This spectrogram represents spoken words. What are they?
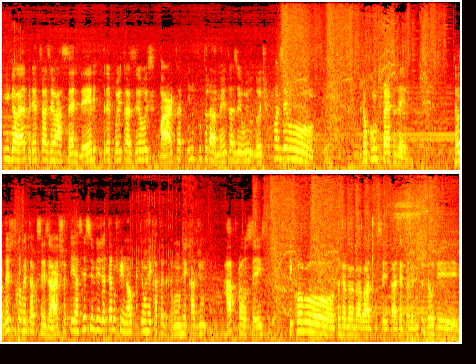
E galera, poderia trazer a série dele e depois trazer o Sparta e no futuramente trazer o 1 e o 2 tipo, fazer o jogo completo dele. Então deixe nos comentários o que vocês acham e assista esse vídeo até no final que tem um, recado, um recadinho rápido pra vocês. Que como eu tô jogando agora vocês trazer também muito jogo de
